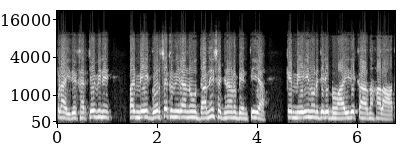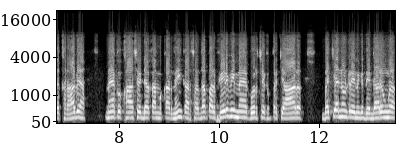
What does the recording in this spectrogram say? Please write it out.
ਪੜ੍ਹਾਈ ਦੇ ਖਰਚੇ ਵੀ ਨੇ। ਪਰ ਮੇਰੀ ਗੁਰਸਿੱਖ ਵੀਰਾਂ ਨੂੰ ਦਾਨੀ ਸੱਜਣਾ ਨੂੰ ਬੇਨਤੀ ਆ ਕਿ ਮੇਰੀ ਹੁਣ ਜਿਹੜੀ ਬਿਮਾਰੀ ਦੇ ਕਾਰਨ ਹਾਲਾਤ ਖਰਾਬ ਆ ਮੈਂ ਕੋਈ ਖਾਸ ਐਡਾ ਕੰਮ ਕਰ ਨਹੀਂ ਕਰ ਸਕਦਾ, ਪਰ ਫਿਰ ਵੀ ਮੈਂ ਗੁਰਸਿੱਖ ਪ੍ਰਚਾਰ ਬੱਚਿਆਂ ਨੂੰ ਟ੍ਰੇਨਿੰਗ ਦਿੰਦਾ ਰਹੂੰਗਾ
